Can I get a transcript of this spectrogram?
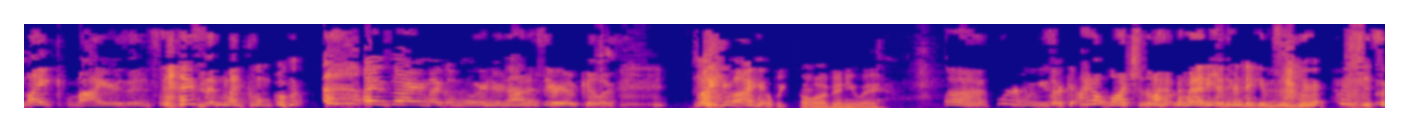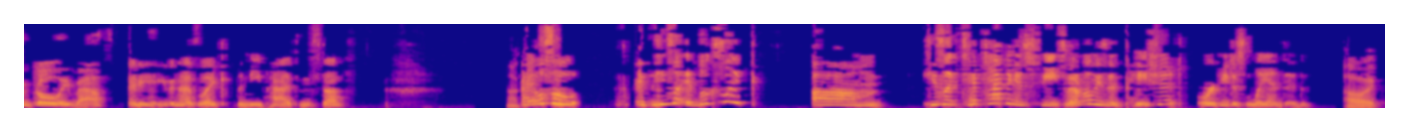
Mike Myers, and instead I said Michael Moore. I'm sorry, Michael Moore. You're not a serial killer. Mike Myers. That we know of anyway. Uh, horror movies are. I don't watch them. I don't know what any of their names are. it's a goalie mask, and he even has like the knee pads and stuff. Okay. I also, it, he's like, it looks like, um, he's like tip tapping his feet. So I don't know if he's impatient or if he just landed. Oh, it,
